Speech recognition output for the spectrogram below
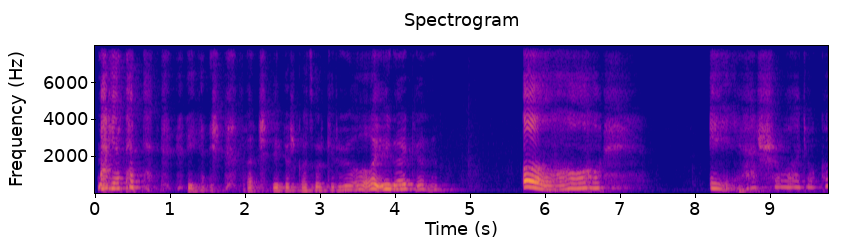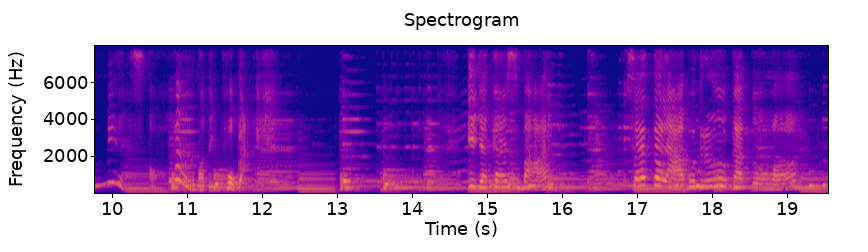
Megértetted? is, felséges kacorkirő, aj nekem. Ó, éhes vagyok. Mi lesz a harmadik fogás? Igyekezz már! Szedd a lábod, rókakoma!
